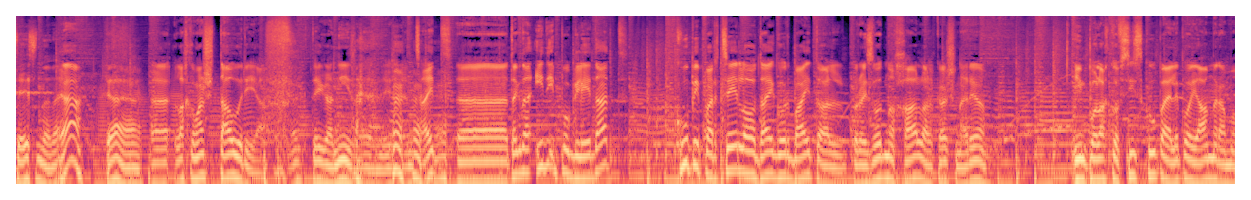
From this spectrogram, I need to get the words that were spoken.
tesno, ne? Ja. Ja, ja. Uh, lahko imaš Taurija, tega ni zdaj, že en cajt. Uh, tako da idi pogledat, kupi parcelo, daj gor bajto ali proizvodno halo ali kaj še naredijo. In po lahko vsi skupaj lepo jamramo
